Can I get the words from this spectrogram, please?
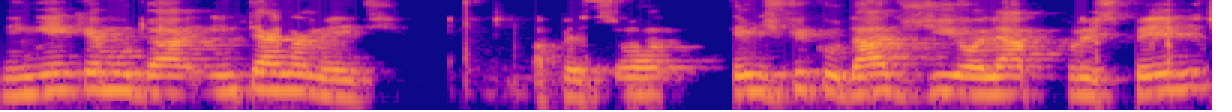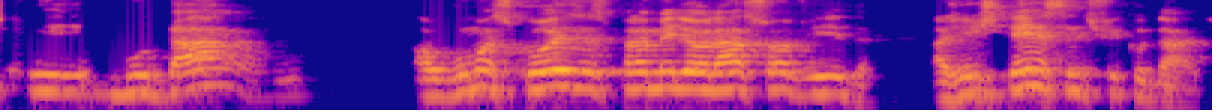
Ninguém quer mudar internamente. A pessoa tem dificuldade de olhar para o espelho e mudar algumas coisas para melhorar a sua vida. A gente tem essa dificuldade.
